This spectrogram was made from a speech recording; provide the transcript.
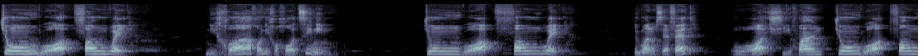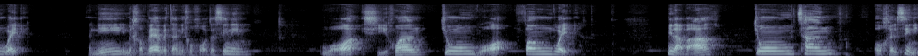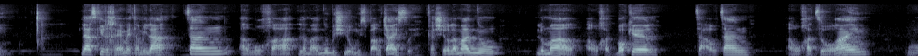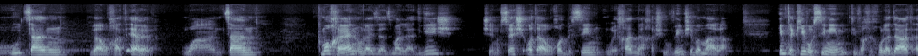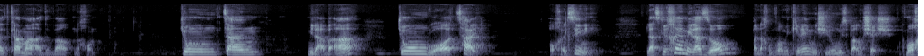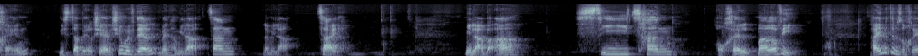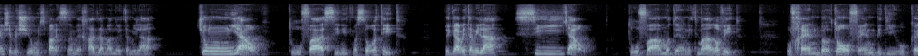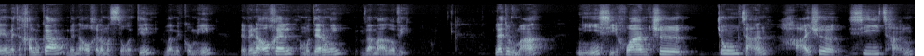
צ'ונג וו פונג ווי ניחוח או ניחוחות סינים. צ'ונג וו פונג ווי דוגמה נוספת, וו סיחואן צ'ונג וו פונג ווי אני מחבב את הניחוחות הסינים. 我喜欢中国风味。מילה הבאה, צ'ונג צאן, אוכל סיני. להזכירכם את המילה צאן, ארוחה, למדנו בשיעור מספר 19, כאשר למדנו לומר ארוחת בוקר, צאו צאן, ארוחת צהריים, וו צאן, וארוחת ערב, וואן צאן. כמו כן, אולי זה הזמן להדגיש שנושא שעות הארוחות בסין הוא אחד מהחשובים שבמעלה. אם תכירו סינים, תיווכחו לדעת עד כמה הדבר נכון. צ'ונג צאן מילה הבאה, צ'ונג וו צאי אוכל סיני. להזכירכם, מילה זו אנחנו כבר מכירים משיעור מספר 6. כמו כן, מסתבר שאין שום הבדל בין המילה צאן למילה צאי. מילה הבאה, סי צאן, אוכל מערבי. האם אתם זוכרים שבשיעור מספר 21 למדנו את המילה צ'ונג יאו, תרופה סינית מסורתית, וגם את המילה סי יאו, תרופה מודרנית מערבית. ובכן, באותו אופן בדיוק קיימת החלוקה בין האוכל המסורתי והמקומי לבין האוכל המודרני והמערבי. לדוגמה, ני סי חואן צ'ו צ'ונג צאן, חי שי צאן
